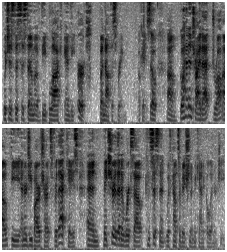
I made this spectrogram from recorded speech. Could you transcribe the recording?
which is the system of the block and the earth but not the spring. Okay so um, go ahead and try that. Draw out the energy bar charts for that case and make sure that it works out consistent with conservation of mechanical energy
